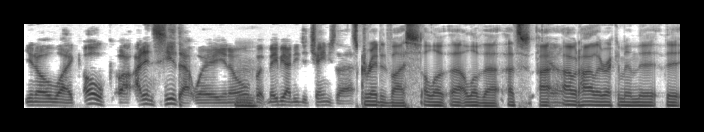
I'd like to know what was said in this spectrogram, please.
you know, like, oh, uh, I didn't see it that way, you know, Mm. but maybe I need to change that. That's great advice. I love I love that. That's I, Yeah. I would highly recommend the the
